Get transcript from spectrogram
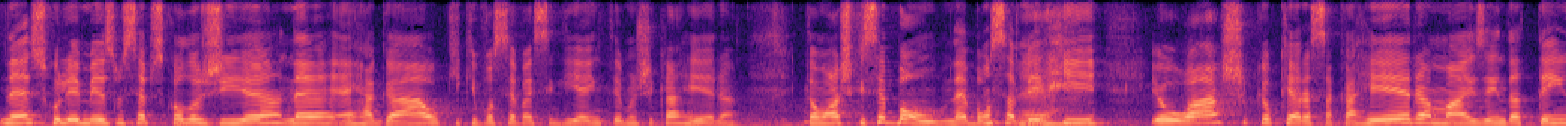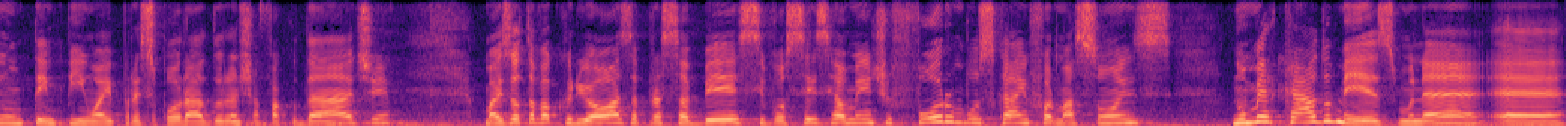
Né, escolher mesmo se a psicologia, né, RH, o que, que você vai seguir em termos de carreira. Então, acho que isso é bom, né? É bom saber é. que eu acho que eu quero essa carreira, mas ainda tenho um tempinho aí para explorar durante a faculdade. Mas eu estava curiosa para saber se vocês realmente foram buscar informações no mercado mesmo, né? É,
